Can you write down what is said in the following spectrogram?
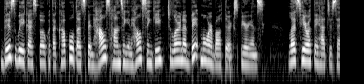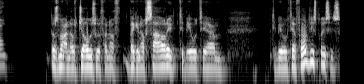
This week, I spoke with a couple that's been house hunting in Helsinki to learn a bit more about their experience. Let's hear what they had to say. There's not enough jobs with enough big enough salary to be able to um, to be able to afford these places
